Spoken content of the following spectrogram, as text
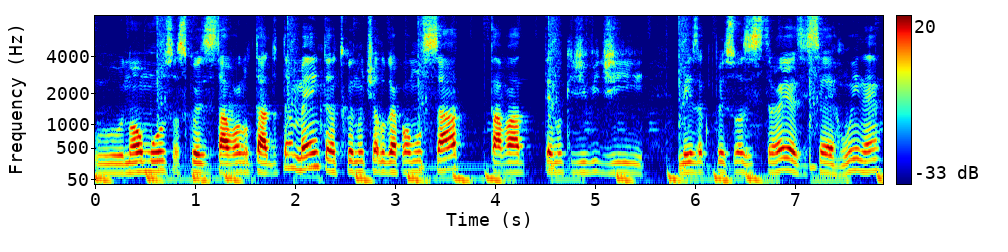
O, no almoço as coisas estavam lotadas também, tanto que eu não tinha lugar para almoçar. Tava tendo que dividir mesa com pessoas estranhas, isso é ruim, né?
